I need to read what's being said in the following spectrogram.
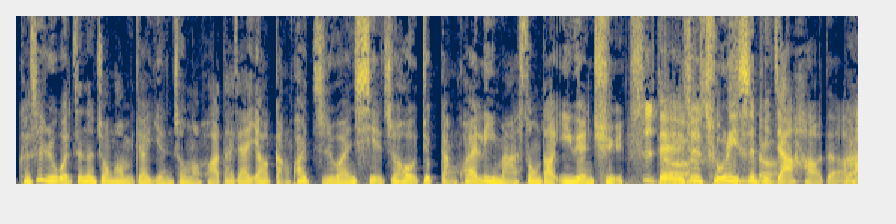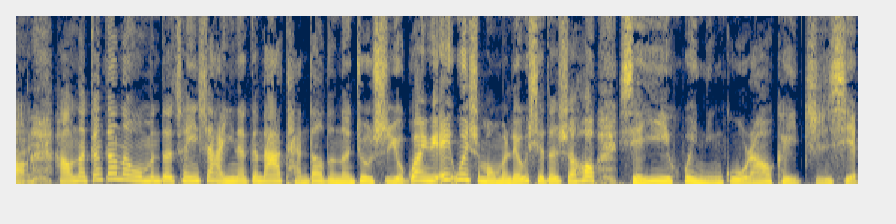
可是如果真的状况比较严重的话，大家要赶快止完血之后，就赶快立马送到医院去。是的，对，就是处理是比较好的哈。好，那刚刚呢？我们的陈医师阿姨呢，跟大家谈到的呢，就是有关于哎，为什么我们流血的时候血液会凝固，然后可以止血？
